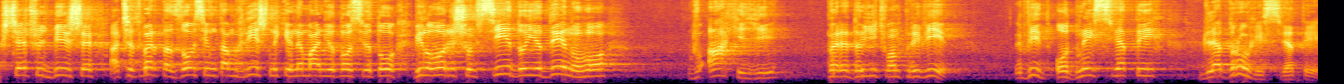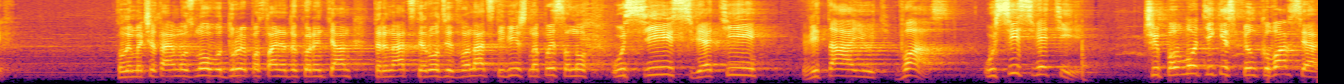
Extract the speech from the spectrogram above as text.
ще чуть більше, а четверта зовсім там грішники, немає ні одного святого. Він говорить, що всі до єдиного в Ахії передають вам привіт від одних святих для других святих. Коли ми читаємо знову друге послання до Коринтян, 13 розділ 12 вірш, написано: усі святі вітають вас. Усі святі. Чи Павло тільки спілкувався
